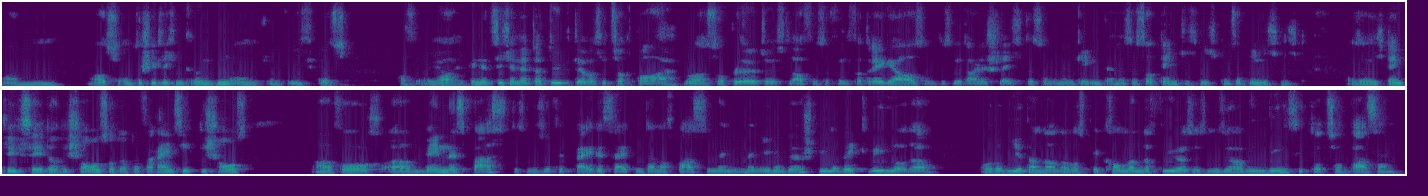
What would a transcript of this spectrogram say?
Ähm, aus unterschiedlichen Gründen und, und ich das auf, ja, ich bin jetzt sicher nicht der Typ, der was jetzt sagt, boah, war so blöd, es laufen so viele Verträge aus und es wird alles schlechter, sondern im Gegenteil. Also so denke ich nicht und so bin ich nicht. Also ich denke, ich sehe da die Chance oder der Verein sieht die Chance, einfach, äh, wenn es passt, das muss ja für beide Seiten dann auch passen, wenn, wenn irgendwer Spieler weg will oder, oder wir dann noch was bekommen dafür. Also es muss ja eine Win-Win-Situation da sein.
